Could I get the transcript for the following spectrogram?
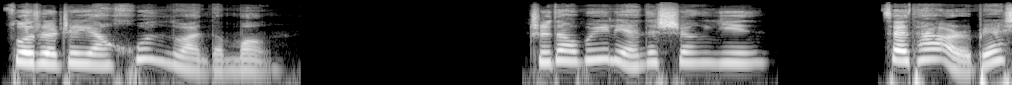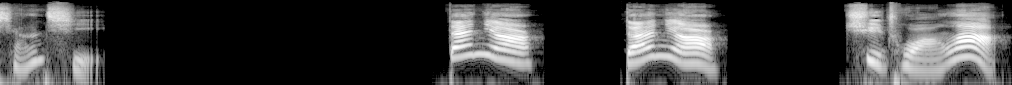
做着这样混乱的梦，直到威廉的声音在他耳边响起：“丹尼尔，丹尼尔，起床了。”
